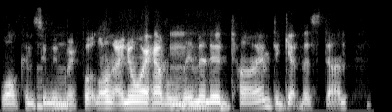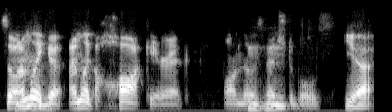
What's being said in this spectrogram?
while consuming Mhm. my footlong. I know I have Mhm. limited time to get this done, so I'm Mhm. like a I'm like a hawk, Eric, on those Mhm. vegetables. yeah,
